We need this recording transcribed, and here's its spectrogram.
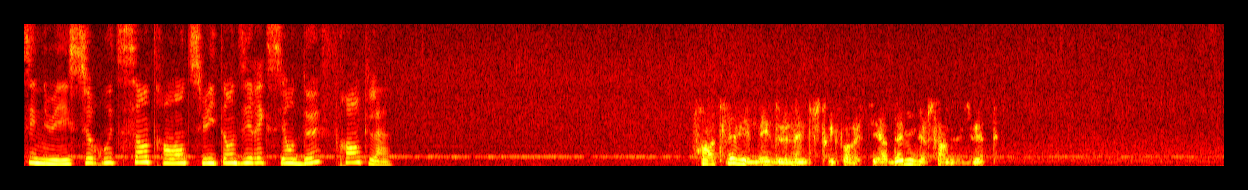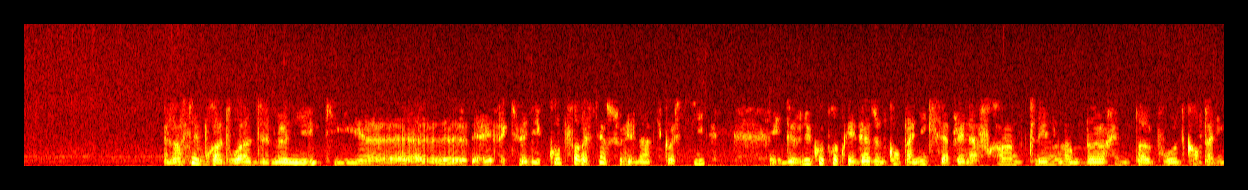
Continuez sur route 138 en direction de Franklin. Franklin est né de l'industrie forestière dès 1918. L'ancien bras droit de Meunier, qui euh, effectuait des coupes forestières sur les Anticosti, est devenu copropriétaire d'une compagnie qui s'appelait la Franklin Lumber and Pulpwood Company.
